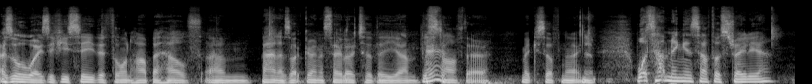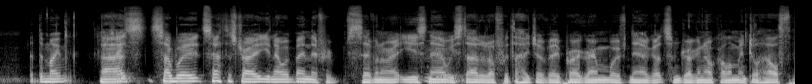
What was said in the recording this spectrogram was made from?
as always, if you see the Thorne Harbour Health um, banners, like going to say hello to the, um, the Yeah. staff there, make yourself known. Yep. What's happening in South Australia at the moment? Uh, so we're South Australia. You know, we've been there for seven or eight years now. We started off with the HIV program. We've now got some drug and alcohol and mental health.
